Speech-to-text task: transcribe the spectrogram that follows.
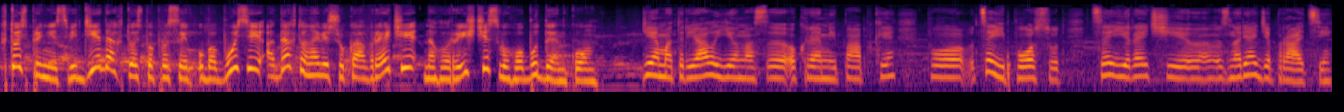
Хтось приніс від діда, хтось попросив у бабусі, а дехто навіть шукав речі на горищі свого будинку. Є матеріали, є у нас е, окремі папки. Це і посуд, це і речі, е, знаряддя праці.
